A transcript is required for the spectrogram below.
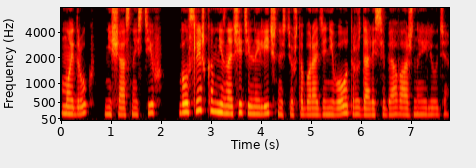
Мой друг, несчастный Стив, был слишком незначительной личностью, чтобы ради него утруждали себя важные люди.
